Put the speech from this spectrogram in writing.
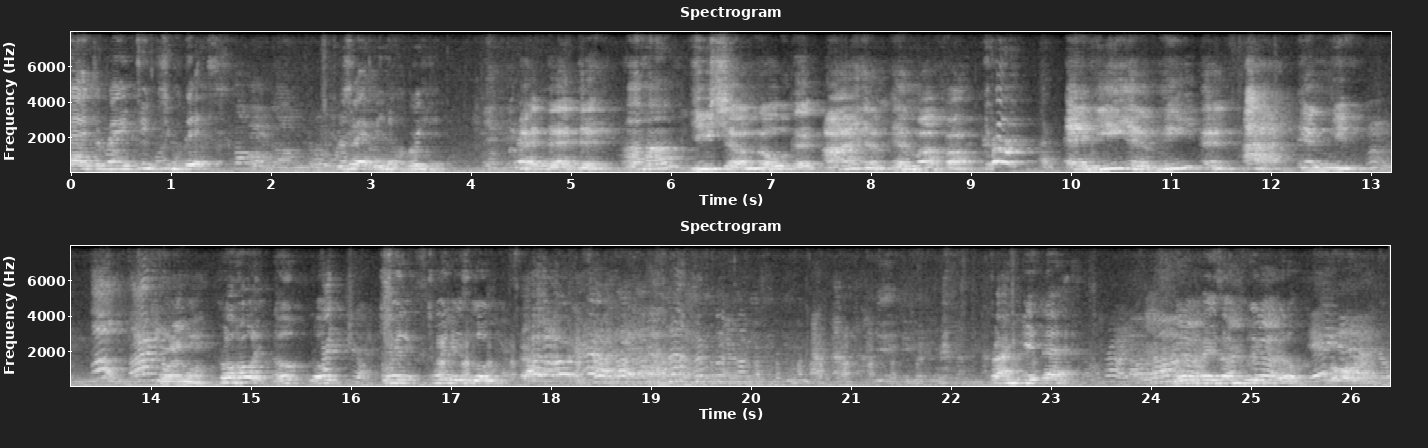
Can the natural man teach you this? Just let me know. Read it. At that day, Uh-huh. ye shall know that I am in my Father, and ye in me, and I in you. Oh, my Lord. 21. Go hold it. No, no. Thank 20, 20 is low. If I can get that. Motivates us to go.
